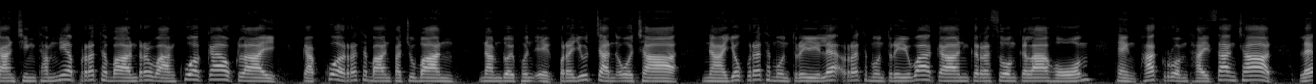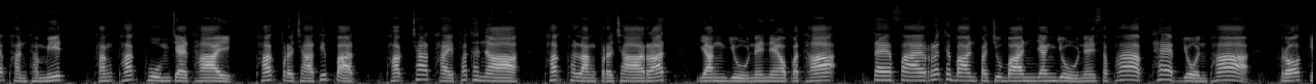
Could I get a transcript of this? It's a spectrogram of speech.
การชิงทำเนียบรัฐบาลระหว่างขั้วก้าวไกล กับขั้วรัฐบาลปัจจุบันนำโดยพลเอกประยุทธ์จันโอชา นายกรัฐมนตรีและรัฐมนตรีว่าการกระทรวงกลาโหม แห่งพักรวมไทยสร้างชาติ และพันธมิตร ทั้งพักภูมิใจไทย พักประชาธิปัตย์พักชาติไทยพัฒนา พักพลังประชารัฐ ยังอยู่ในแนวปะทะ แต่ฝ่ายรัฐบาลปัจจุบันยังอยู่ในสภาพแทบโยนผ้า เพราะเก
